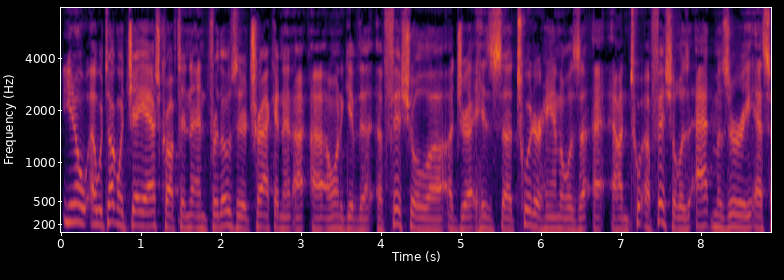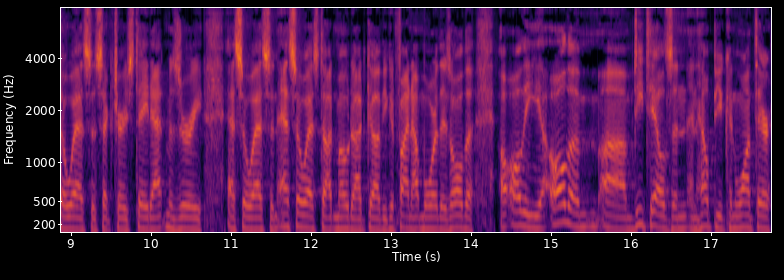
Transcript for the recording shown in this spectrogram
You know, uh, we're talking with Jay Ashcroft, and, and for those that are tracking it, I, I want to give the official uh, address. His uh, Twitter handle is uh, on tw- official is at Missouri SOS, the Secretary of State at Missouri SOS, and sos.mo.gov. You can find out more. There's all the all the all the um, details and, and, help you can want there.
